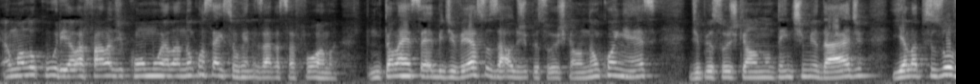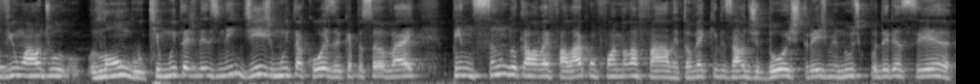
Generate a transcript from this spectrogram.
É uma loucura. E ela fala de como ela não consegue se organizar dessa forma. Então ela recebe diversos áudios de pessoas que ela não conhece, de pessoas que ela não tem intimidade, e ela precisa ouvir um áudio longo que muitas vezes nem diz muita coisa, porque a pessoa vai pensando o que ela vai falar conforme ela fala. Então vem aqueles áudios de dois, três minutos que poderia ser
